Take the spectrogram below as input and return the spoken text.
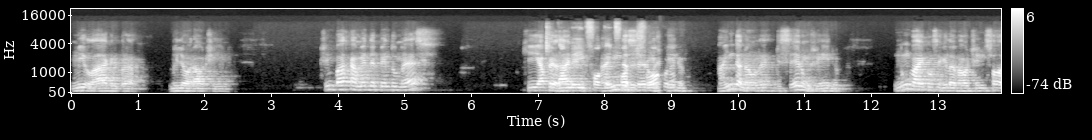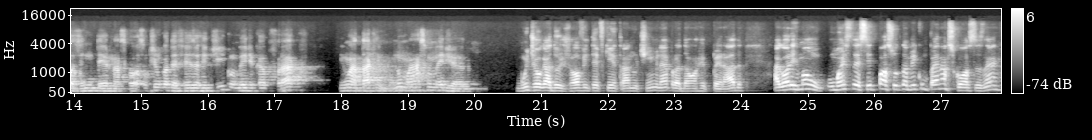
milagre para melhorar o time. O time basicamente depende do Messi, que apesar tá de ainda ser um foco, né? Ainda não, né? De ser um gênio, não vai conseguir levar o time sozinho inteiro nas costas. Um time com a defesa ridícula, meio de campo fraco e um ataque no máximo mediano. Muito jogador jovem teve que entrar no time, né, para dar uma recuperada. Agora, irmão, o Manchester City passou também com o pé nas costas, né?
